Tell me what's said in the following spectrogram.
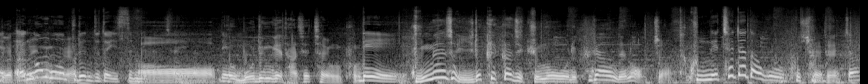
브랜드가 따로 N공구 있는 거예요? 브랜드도 있습니다. 어, 저희가. 그 모든 게 다 세차용품. 네. 국내에서 이렇게까지 규모를 크게 하는 데는 없죠. 국내 최대다고 보시면 최대. 되죠.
